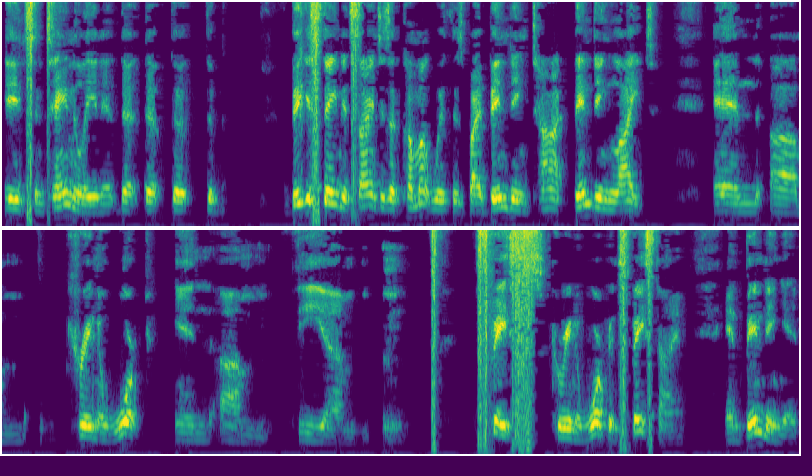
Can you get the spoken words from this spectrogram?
instantaneously, and it, the, the the the biggest thing that scientists have come up with is by bending time, bending light, and um, creating a warp in um, the um, space, creating a warp in space time, and bending it.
